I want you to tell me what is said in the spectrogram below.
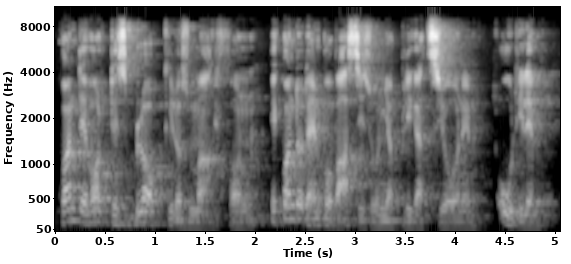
quante volte sblocchi lo smartphone e quanto tempo passi su ogni applicazione. Utile.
